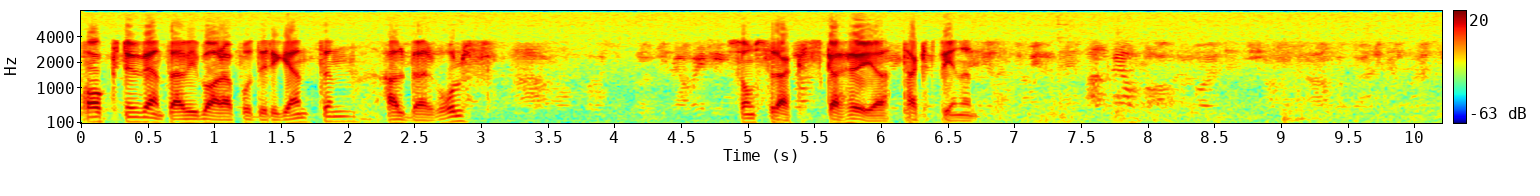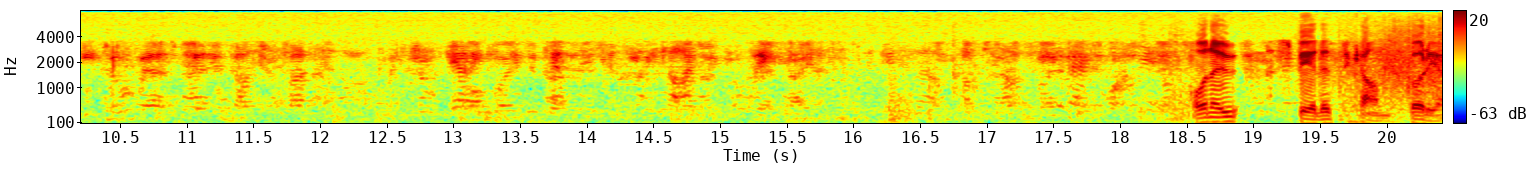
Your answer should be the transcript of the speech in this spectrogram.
Och nu väntar vi bara på dirigenten Albert Wolf som strax ska höja taktpinnen. Och nu, spelet kan börja.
